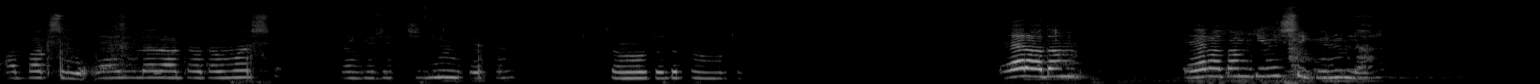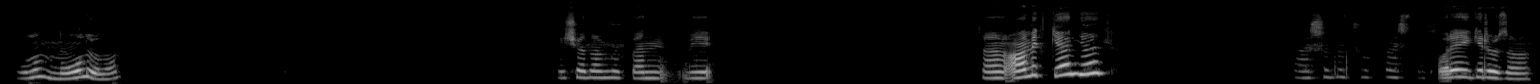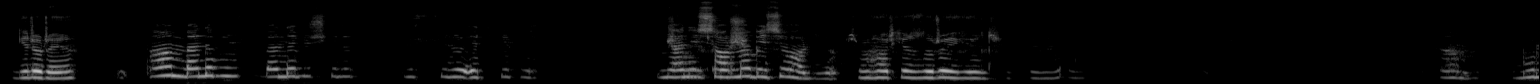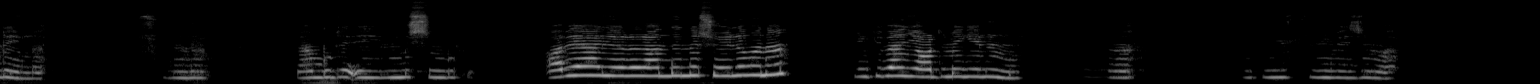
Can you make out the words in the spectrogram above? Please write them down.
Abi bak şimdi eğer buralarda adam varsa ben gözetçiliyim zaten. Sen orada dur ben burada dur. Eğer adam eğer adam gelirse görürler. Oğlum ne oluyor lan? Hiç adam yok. Ben bir... Tamam Ahmet gel gel. Karşıda çok fazla. Oraya gir o zaman. Gir oraya. Tamam bende bir bende bir sürü bir sürü etiket var. Yani sarma bezi var diyor. Şimdi herkes oraya gelecek. Yani. Tamam. Buradayım ben. Şunu- Ben burada eğilmişim burada. Abi eğer yaralandığında söyle bana. Çünkü ben yardıma gelirim. Sana. Çünkü bir sürü bezim var.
